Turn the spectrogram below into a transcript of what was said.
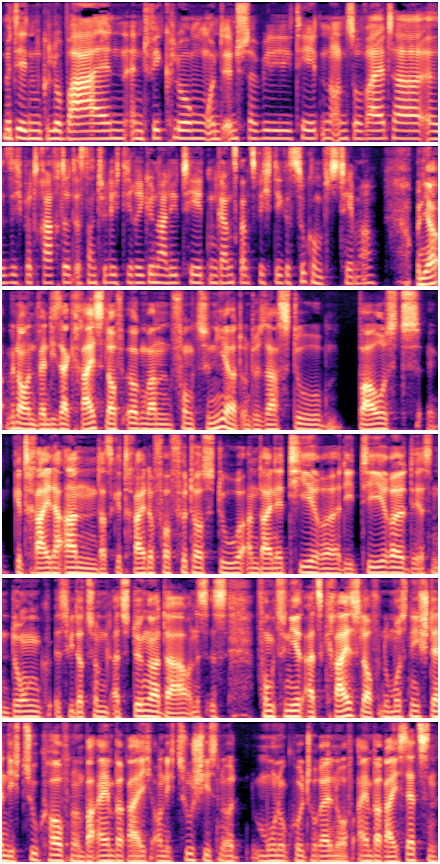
mit den globalen Entwicklungen und Instabilitäten und so weiter äh, sich betrachtet, ist natürlich die Regionalität ein ganz, ganz wichtiges Zukunftsthema. Und ja, genau. Und wenn dieser Kreislauf irgendwann funktioniert und du sagst, du baust Getreide an, das Getreide verfütterst du an deine Tiere, die Tiere, dessen Dung ist wieder zum, als Dünger da. Und es ist, funktioniert als Kreislauf. Und du musst nicht ständig zukaufen und bei einem Bereich auch nicht zuschießen oder monokulturell nur auf einen Bereich setzen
